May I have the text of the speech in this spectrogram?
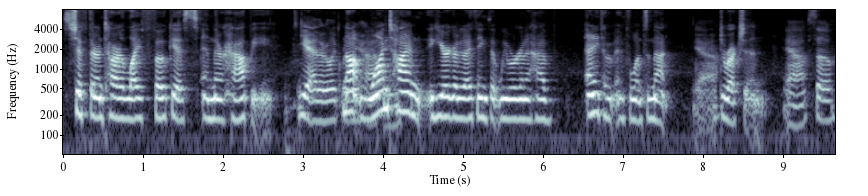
shift their entire life focus and they're happy. Yeah, they're like really Not one time a year ago did I think that we were going to have any type of influence in that Yeah, direction. yeah. So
